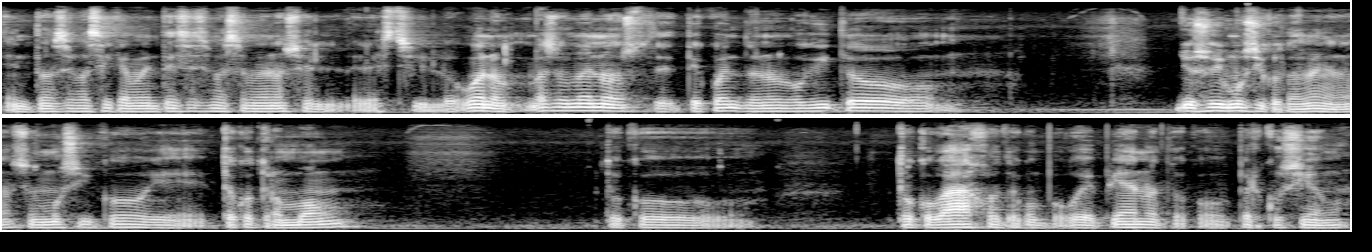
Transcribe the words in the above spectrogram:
Entonces, básicamente, ese es más o menos el, el estilo. Bueno, más o menos te, te, cuento, ¿no? Un poquito. Yo soy músico también, ¿no? Soy músico, eh, toco trombón, toco, toco bajo, toco un poco de piano, toco percusión.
